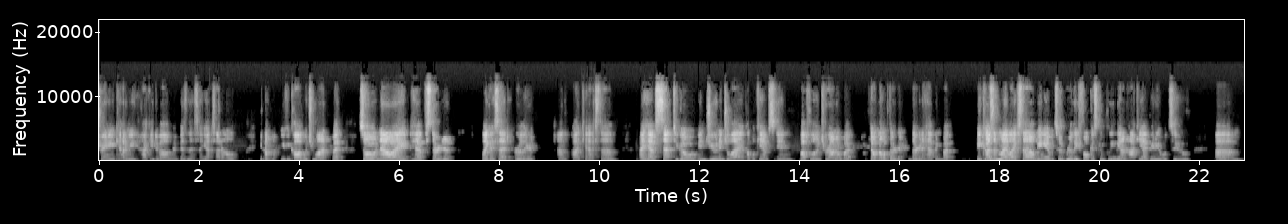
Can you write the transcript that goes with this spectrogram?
training academy, hockey development business. I guess I don't know. You know, you can call it what you want, but so now I have started. Like I said earlier on the podcast, um, I have set to go in June and July a couple camps in Buffalo and Toronto, but don't know if they're they're going to happen. But because of my lifestyle, being able to really focus completely on hockey, I've been able to um,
